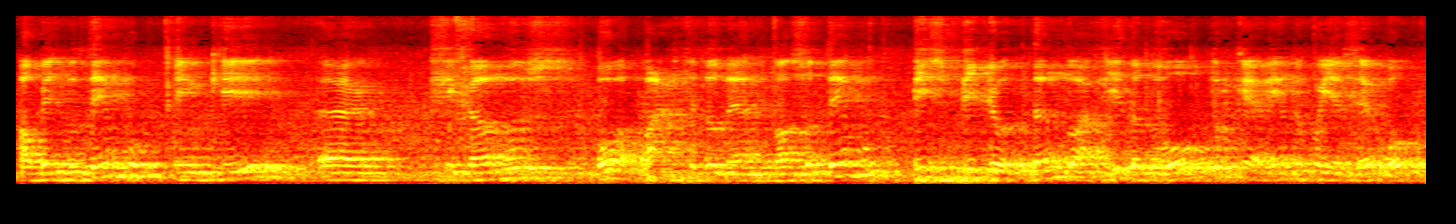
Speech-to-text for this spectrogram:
ao mesmo tempo em que uh, ficamos boa parte do né, nosso tempo bisbilhotando a vida do outro, querendo conhecer o outro.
